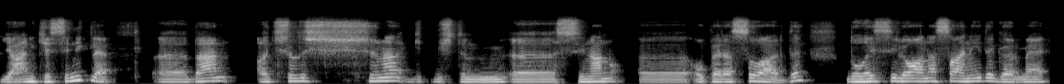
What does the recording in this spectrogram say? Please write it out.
Yani kesinlikle. Ee, ben açılışına gitmiştim. Ee, Sinan e, operası vardı. Dolayısıyla o ana sahneyi de görme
